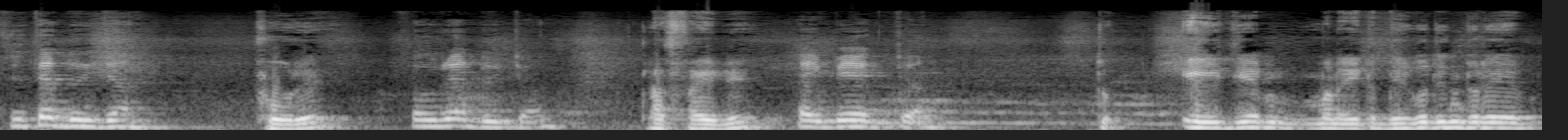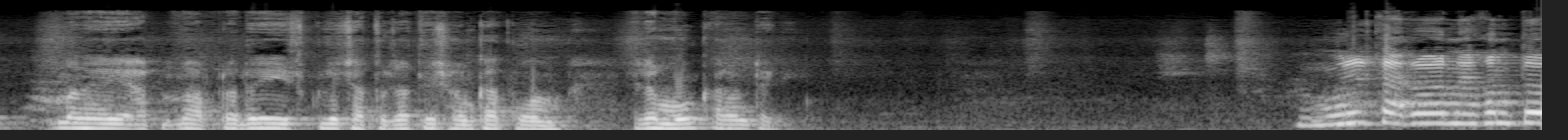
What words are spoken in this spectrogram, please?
থ্রিতে দুইজন। ফোরে? ফৌরে দুইজন। ক্লাস ফাইভে ফাইভে একজন। তো এই যে মানে এটা দীর্ঘদিন ধরে মানে আপ- আপনাদের এই স্কুলে ছাত্রছাত্রীর সংখ্যা কম এটা মূল কারণটা কি? মূল কারণ এখন তো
